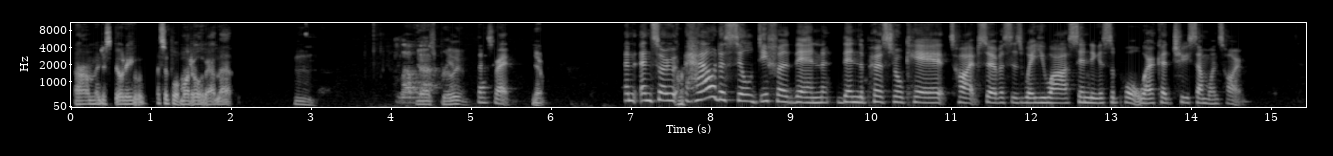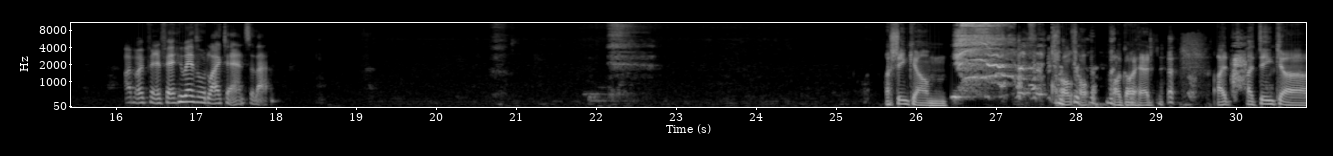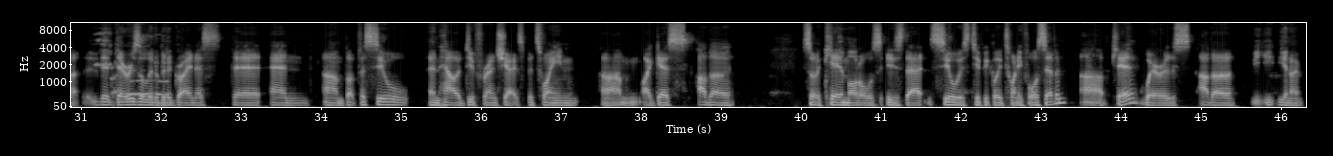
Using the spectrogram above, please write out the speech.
um, and just building a support model around that. Love Yeah, that. it's brilliant. That's right. Yep. And and so how does SIL differ then than the personal care type services where you are sending a support worker to someone's home? I'm open for whoever would like to answer that. I think um, I'll, I'll, I'll go ahead. I I think uh, that there is a little bit of greyness there, and um, but for SIL and how it differentiates between um, I guess other sort of care models is that SIL is typically twenty four seven care, whereas other you know.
